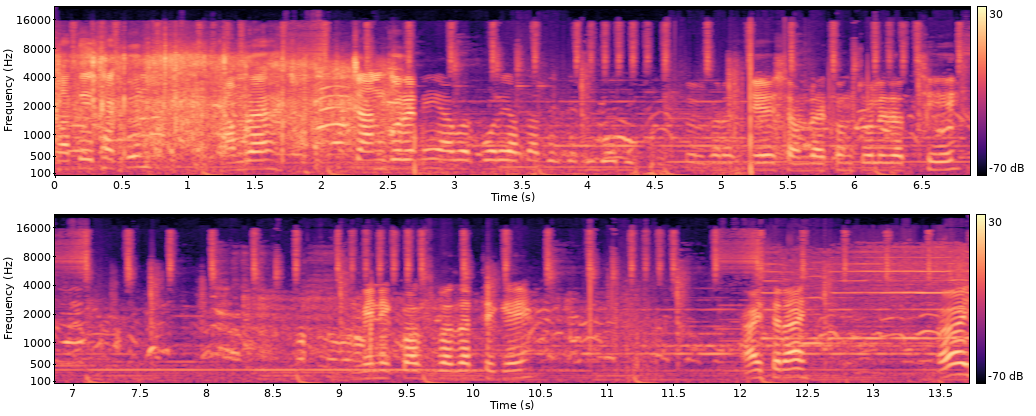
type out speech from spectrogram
সাথেই থাকুন। আমরা চান করে নিই আবার পরে আপনাদেরকে ভিডিও দিচ্ছি। গোসল করা শেষ আমরা এখন চলে যাচ্ছি মিনি কক্সবাজার থেকে। আয় স্যার আয়। ওই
